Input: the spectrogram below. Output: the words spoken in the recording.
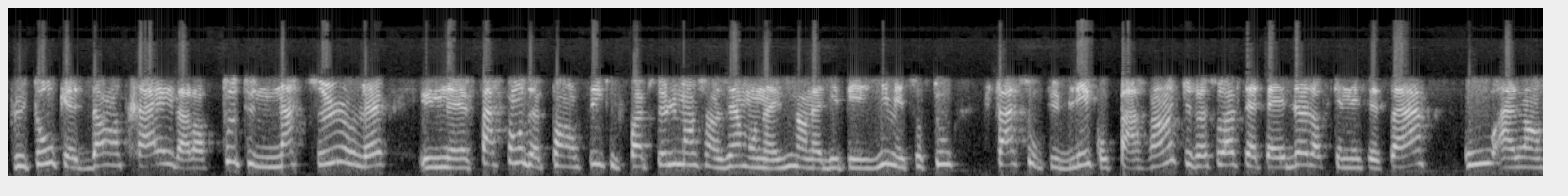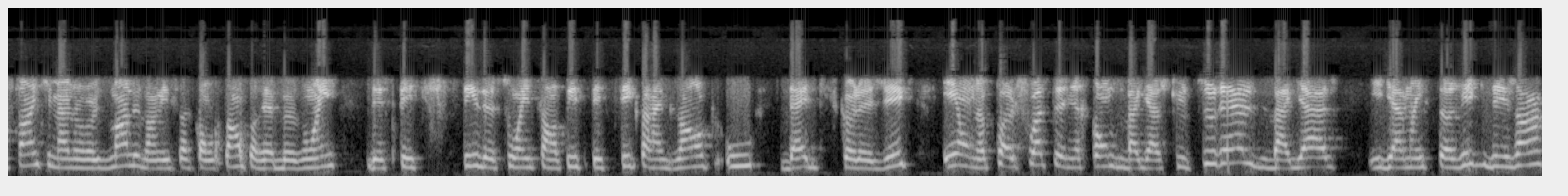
plutôt que d'entraide. Alors, toute une nature, là, une façon de penser qu'il faut absolument changer, à mon avis, dans la DPJ, mais surtout face au public, aux parents qui reçoivent cette aide-là lorsqu'il est nécessaire ou à l'enfant qui, malheureusement, là, dans les circonstances, aurait besoin de spécificités, de soins de santé spécifiques, par exemple, ou d'aide psychologique. Et on n'a pas le choix de tenir compte du bagage culturel, du bagage également historique des gens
